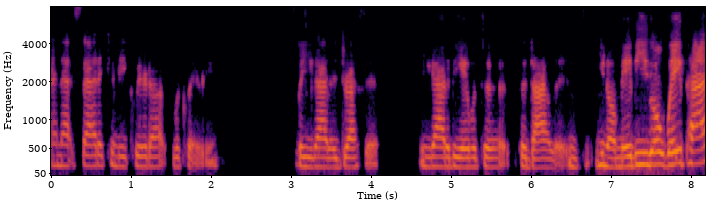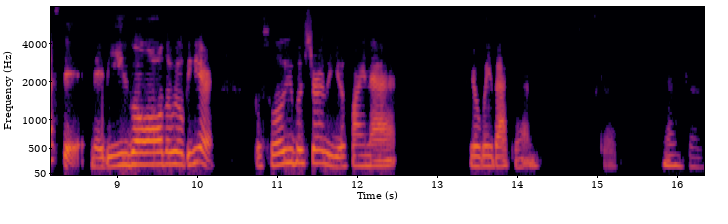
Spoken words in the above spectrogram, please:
and that static can be cleared up with clarity. But you got to address it. You got to be able to to dial it, and you know maybe you go way past it. Maybe you go all the way over here, but slowly but surely you'll find that your way back to him. It's good. Yeah. Good.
